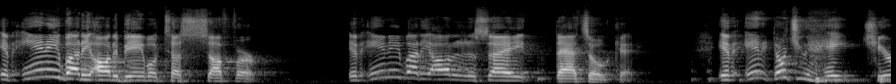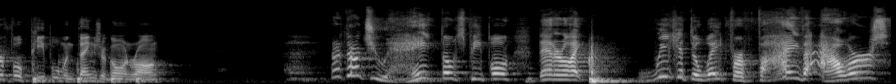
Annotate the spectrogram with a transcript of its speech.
if anybody ought to be able to suffer, if anybody ought to say, that's okay. If any, don't you hate cheerful people when things are going wrong? Don't you hate those people that are like, we get to wait for five hours?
